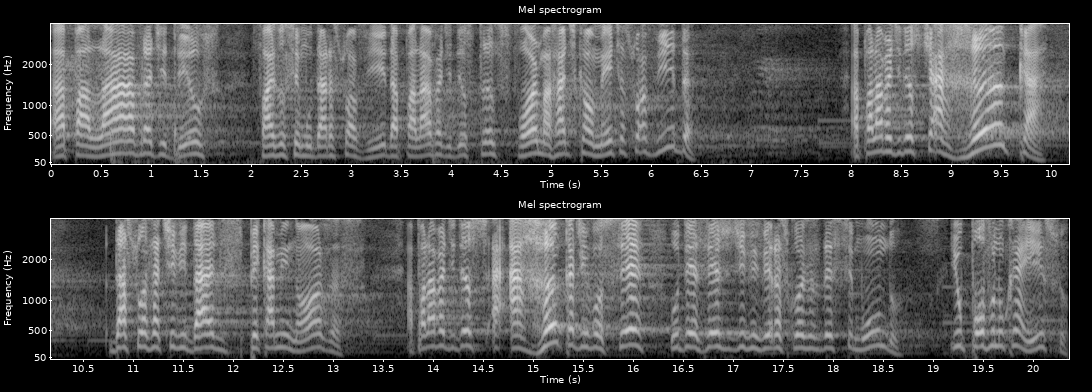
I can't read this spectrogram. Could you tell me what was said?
A palavra de Deus faz você mudar a sua vida. A palavra de Deus transforma radicalmente a sua vida. A palavra de Deus te arranca das suas atividades pecaminosas. A palavra de Deus arranca de você o desejo de viver as coisas desse mundo. E o povo não quer isso.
